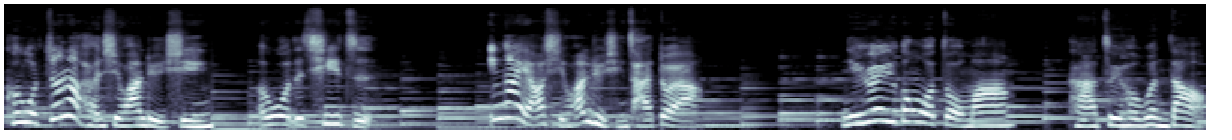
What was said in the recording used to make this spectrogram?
可我真的很喜欢旅行，而我的妻子应该也要喜欢旅行才对啊。你愿意跟我走吗？他最后问道。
